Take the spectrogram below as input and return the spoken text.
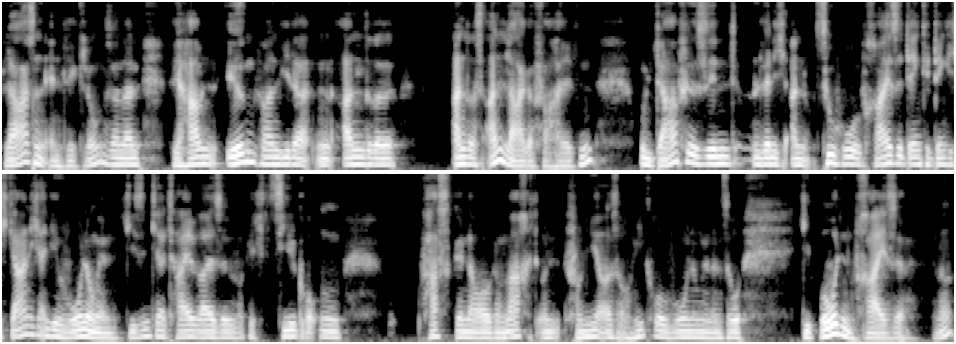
Blasenentwicklung, sondern wir haben irgendwann wieder ein andere, anderes Anlageverhalten. Und dafür sind, und wenn ich an zu hohe Preise denke, denke ich gar nicht an die Wohnungen. Die sind ja teilweise wirklich Zielgruppen fast genau gemacht und von mir aus auch Mikrowohnungen und so. Die Bodenpreise, ne,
